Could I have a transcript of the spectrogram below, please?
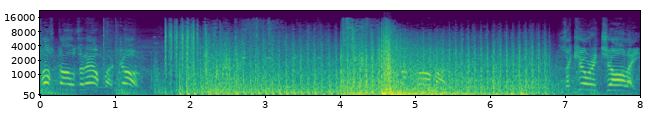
Hostiles at Alpha, go. Bravo. Securing Charlie.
